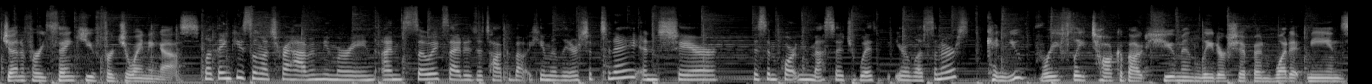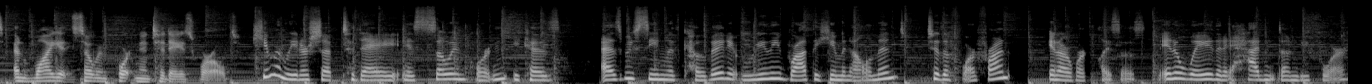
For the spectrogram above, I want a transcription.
Jennifer, thank you for joining us. Well, thank you so much for having me, Maureen. I'm so excited to talk about human leadership today and share this important message with your listeners. Can you briefly talk about human leadership and what it means and why it's so important in today's world? Human leadership today is so important because, as we've seen with COVID, it really brought the human element to the forefront in our workplaces in a way that it hadn't done before.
